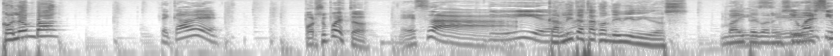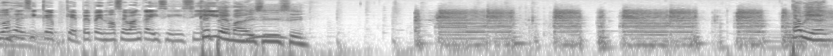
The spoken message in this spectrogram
Colomba, ¿Te cabe? Por supuesto. Esa. Divididos. Carlita ¿no? está con Divididos. Maite con. ACDC. Igual si vos decís que, que Pepe no se banca sí. ¿Qué tema de ACDC? Bien.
